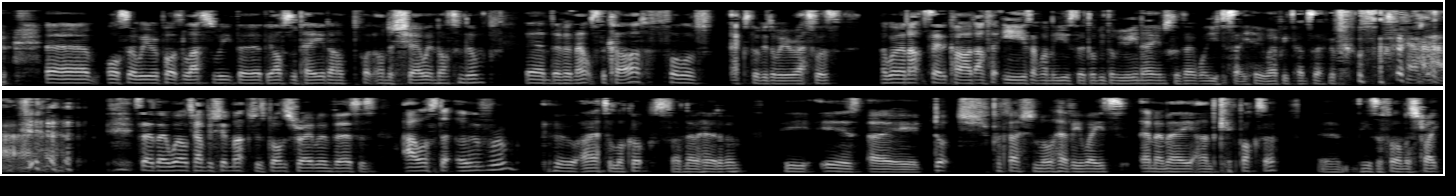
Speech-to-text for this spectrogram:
um, also, we reported last week the the Office paid are put on a show in Nottingham, and they've announced the card full of ex WWE wrestlers. I'm going to not say the card, and for ease, I'm going to use the WWE names because I don't want you to say who every 10 seconds. so their World Championship match is Braun Strowman versus Alistair Overeem, who I had to look up, so I've never heard of him. He is a Dutch professional heavyweight MMA and kickboxer. Um, he's a former Strike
